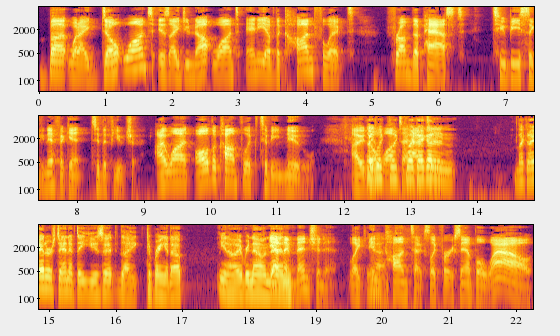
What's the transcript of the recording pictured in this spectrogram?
but what I don't want is I do not want any of the conflict from the past to be significant to the future. I want all the conflict to be new. I don't like, want like, to like I got to... like I understand if they use it like to bring it up, you know, every now and yeah, then. Yeah, they mention it like yeah. in context. Like for example, wow,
